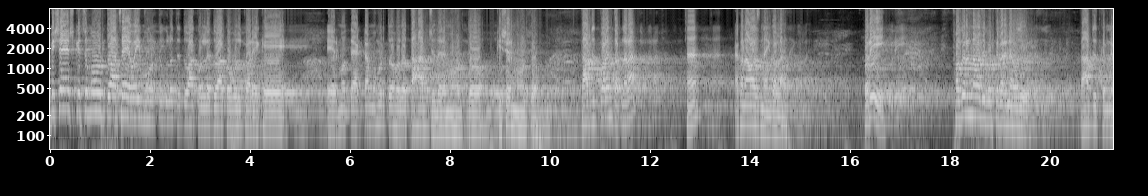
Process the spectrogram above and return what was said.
বিশেষ কিছু মুহূর্ত আছে, ওই মুহূর্তগুলোতে দোয়া করলে দোয়া কবুল করে কে? এর মধ্যে একটা মুহূর্ত হলো তাহাজ্জুদের মুহূর্ত। কিসের মুহূর্ত? তাহাজ্জুদ পড়েন তো আপনারা? হ্যাঁ? এখন আওয়াজ নাই গলায়। পড়ি? ফজরের নামাজে পড়তে পারি না হুজুর। তাহাজ্জুদ কেমনে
